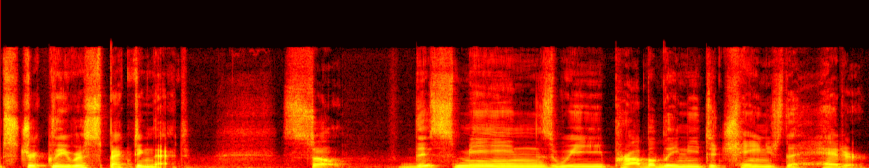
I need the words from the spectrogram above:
strictly respecting that. So, this means we probably need to change the header.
